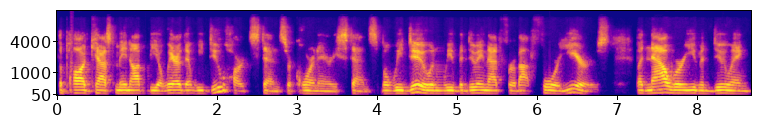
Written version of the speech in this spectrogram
the podcast may not be aware that we do heart stents or coronary stents, but we do. And we've been doing that for about four years. But now we're even doing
